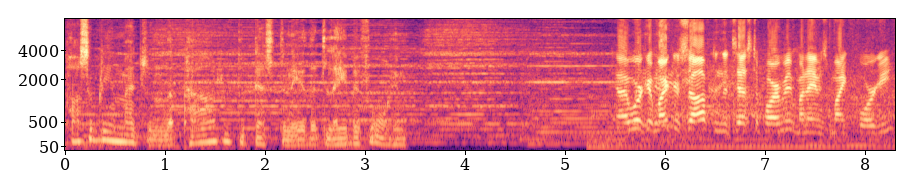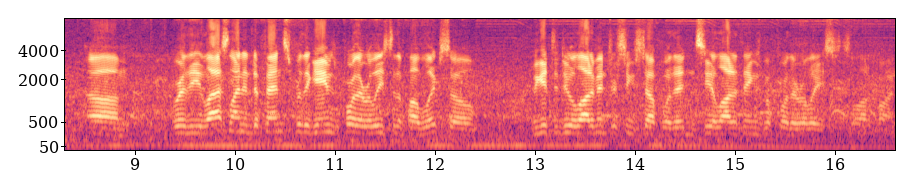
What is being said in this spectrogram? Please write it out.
possibly imagine the power of the destiny that lay before him. I work at Microsoft in the test department. My name is Mike Forgy. Um, we're the last line of defense for the games before they're released to the public, so we get to do a lot of interesting stuff with it and see a lot of things before they're released. It's a lot of fun.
